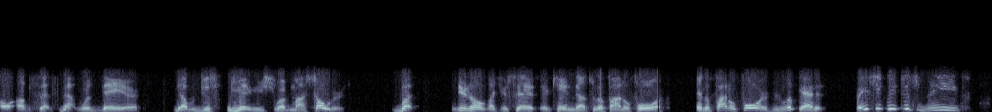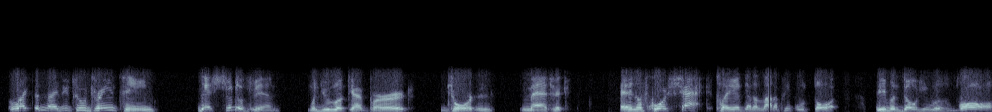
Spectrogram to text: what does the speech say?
uh, upsets that were there that would just made me shrug my shoulders. But you know, like you said, it came down to the final four, and the final four, if you look at it, basically just reads like the '92 Dream Team that should have been. When you look at Bird, Jordan, Magic, and of course Shaq, players that a lot of people thought, even though he was raw,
